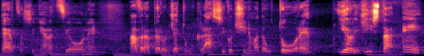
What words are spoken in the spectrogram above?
terza segnalazione avrà per oggetto un classico cinema d'autore. Il regista è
